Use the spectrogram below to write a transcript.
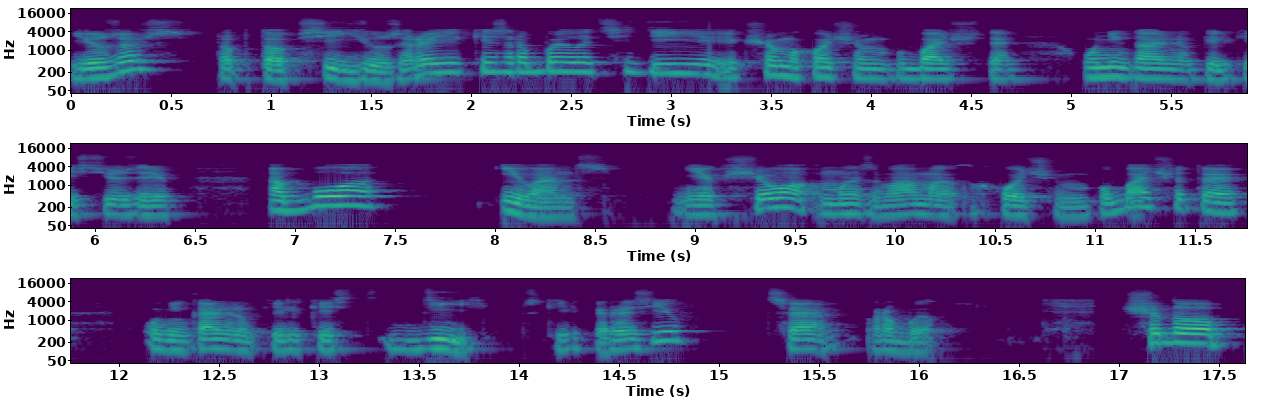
users, тобто всі юзери, які зробили ці дії, якщо ми хочемо побачити унікальну кількість юзерів, або events, якщо ми з вами хочемо побачити унікальну кількість дій, скільки разів це робилось. Щодо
